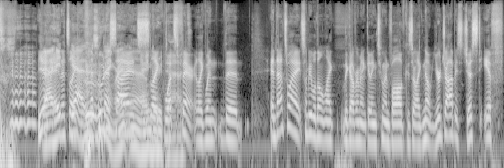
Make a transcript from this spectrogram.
yeah, Yeah, I hate- and it's like yeah, who, who thing, right? decides Yeah. Angry like what's dads. fair? Like when the and that's why some people don't like the government getting too involved because they're like, no, your job is just if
